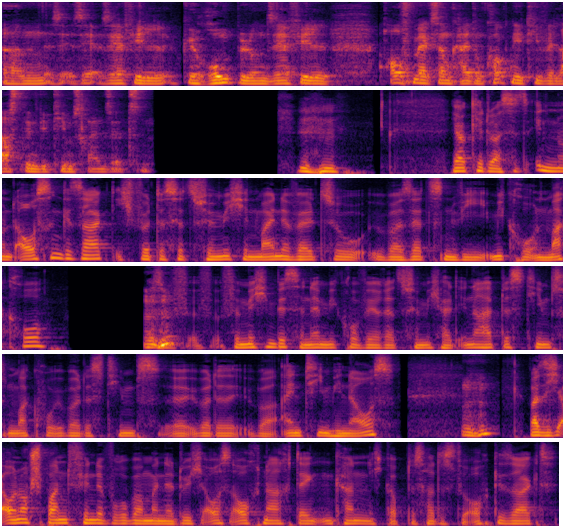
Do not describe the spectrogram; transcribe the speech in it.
ähm, sehr, sehr, sehr viel Gerumpel und sehr viel Aufmerksamkeit und kognitive Last in die Teams reinsetzen. Mhm. Ja, okay, du hast jetzt Innen und Außen gesagt. Ich würde das jetzt für mich in meine Welt so übersetzen wie Mikro und Makro. Also mhm. für mich ein bisschen, ne? Mikro wäre jetzt für mich halt innerhalb des Teams und Makro über des Teams, äh, über, de, über ein Team hinaus. Mhm. Was ich auch noch spannend finde, worüber man ja durchaus auch nachdenken kann, ich glaube, das hattest du auch gesagt,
